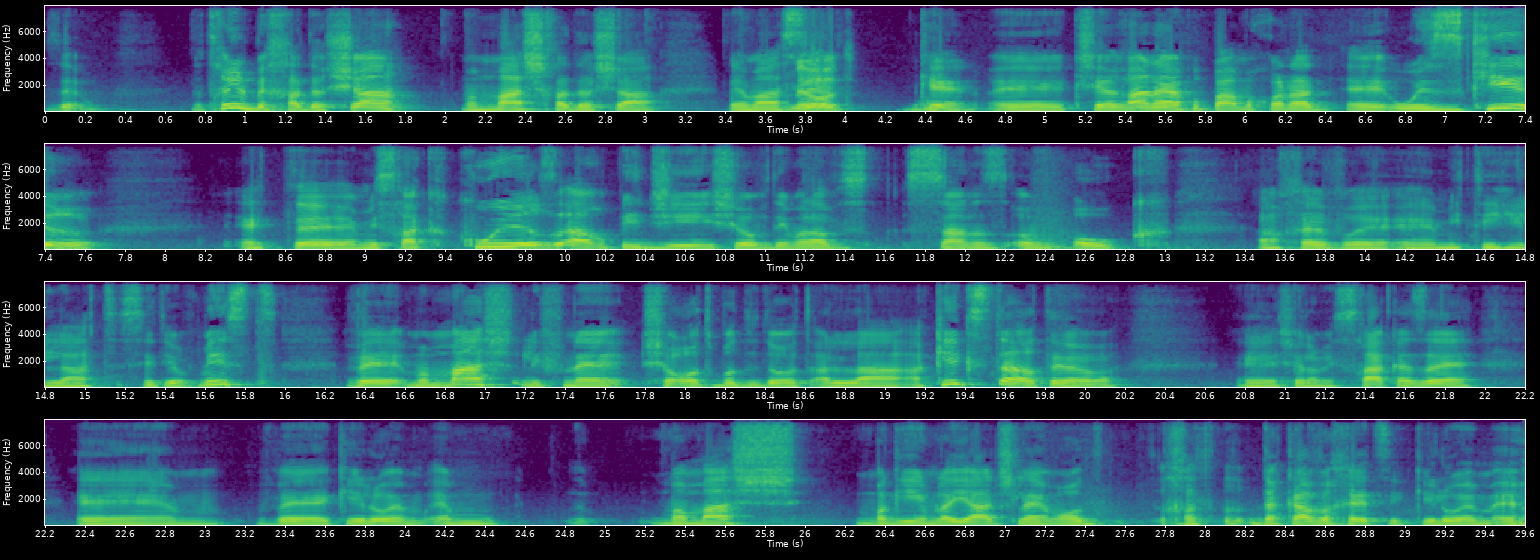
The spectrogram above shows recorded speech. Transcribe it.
זהו. נתחיל בחדשה, ממש חדשה, למעשה. מאוד. כן, אה, כשרן היה פה פעם אחרונה, הוא הזכיר את משחק קווירס RPG שעובדים עליו Sons of Oak, החבר'ה מתהילת City of Mist, וממש לפני שעות בודדות עלה ה Kickstarter של המשחק הזה, וכאילו הם, הם ממש מגיעים ליעד שלהם עוד דקה וחצי, כאילו הם, הם,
